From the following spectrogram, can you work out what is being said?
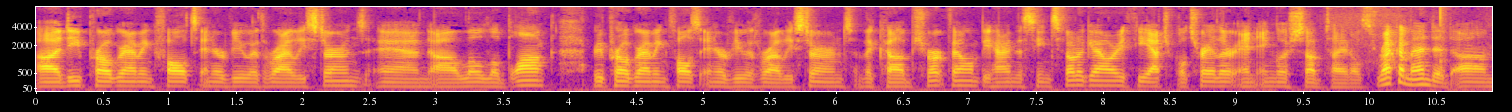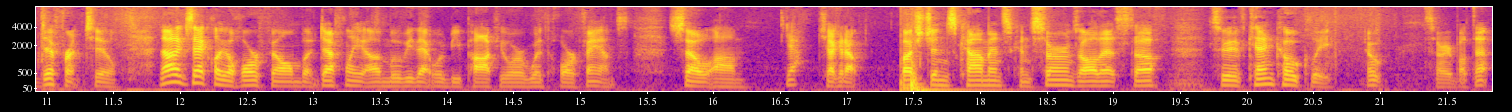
uh, deprogramming faults interview with Riley Stearns, and uh, Lola Blanc, reprogramming faults interview with Riley Stearns, the Cub short film, behind the scenes photo gallery, theatrical trailer, and English subtitles. Recommended, um, different too. Not exactly a horror film, but definitely a movie that would be popular with horror fans. So, um, yeah, check it out. Questions, comments, concerns, all that stuff. So we have Ken Coakley. Oh, sorry about that.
